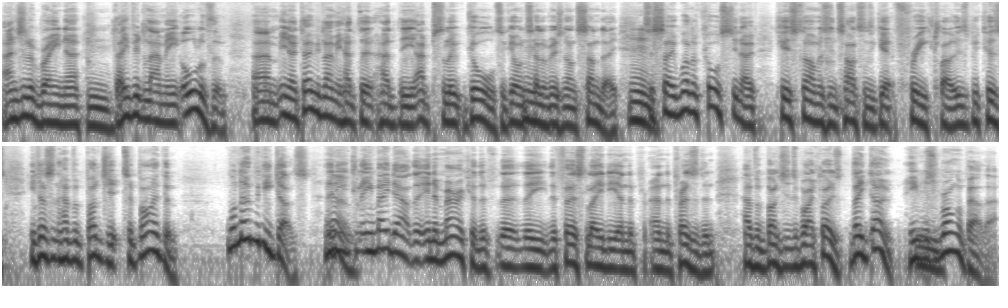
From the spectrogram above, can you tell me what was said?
Angela Rayner, Hmm. David Lammy, all of them. Um, you know, David Lammy had the, had the absolute gall to go Hmm. on television on Sunday to say, well, of course, you know, Keir Starmer's entitled to get free clothes because he doesn't have a budget to buy them. Well, nobody does. And No. he, he made out that in America, the, the, the, First Lady and the, and the President have a budget to buy clothes. They don't. He was Hmm. wrong about that.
